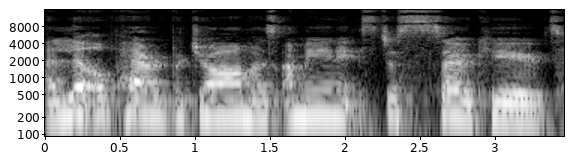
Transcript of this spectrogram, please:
A little pair of pajamas. I mean, it's just so cute.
